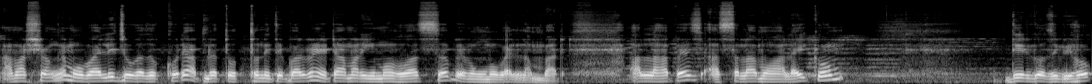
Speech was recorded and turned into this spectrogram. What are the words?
আমার সঙ্গে মোবাইলে যোগাযোগ করে আপনারা তথ্য নিতে পারবেন। এটা আমার ইমো, হোয়াটসঅ্যাপ এবং মোবাইল নাম্বার। আল্লাহ হাফেজ। আসসালামু আলাইকুম। দীর্ঘজীবী হোক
